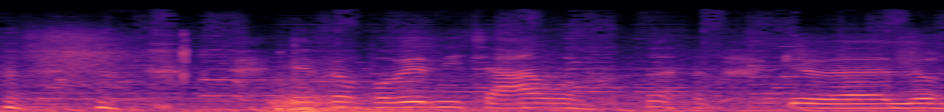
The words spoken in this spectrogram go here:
E fra un po' verniciamo. Che bello.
